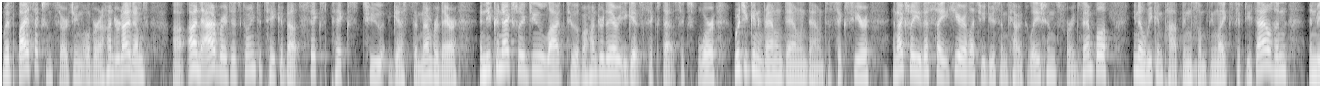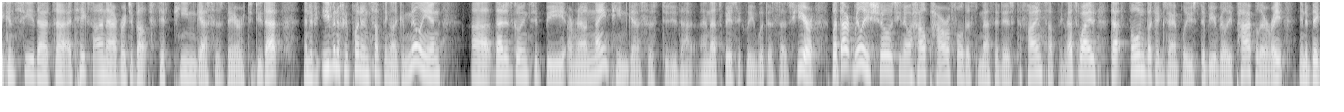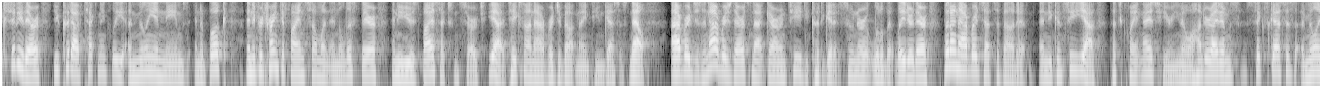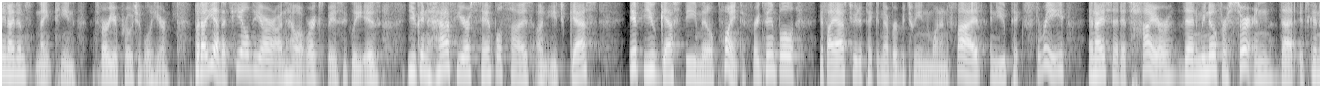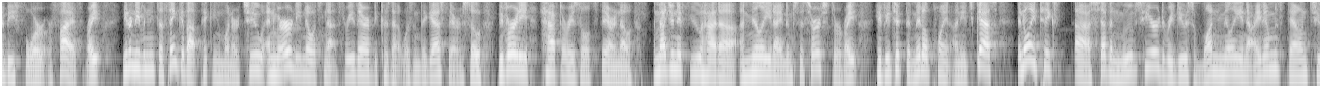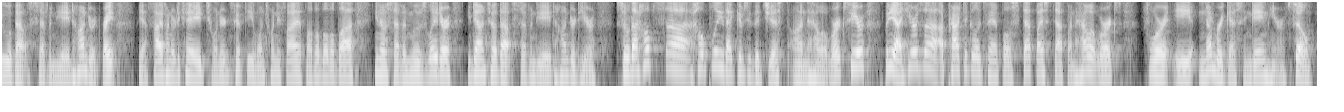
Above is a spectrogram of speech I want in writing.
with bisection searching over 100 items, uh, on average, it's going to take about six picks to guess the number there. And you can actually do log 2 of 100 there. You get 6.64, which you can round down down to 6 here. And actually, this site here lets you do some calculations. For example, you know, we can pop in something like 50,000, and we can see that uh, it takes on average about 15 guesses there to do that. And if even if we put in something like a million, uh, that is going to be around 19 guesses to do that. And that's basically what this says here. But that really shows, you know, how powerful this method is to find something. That's why that phone book example used to be really popular, right? In a big city there, you could have technically a million names in a book. And if you're trying to find someone in the list there and you use bisection search, yeah, it takes on average about 19 guesses. Now, Average is an average there. It's not guaranteed. You could get it sooner, a little bit later there, but on average, that's about it. And you can see, yeah, that's quite nice here. You know, 100 items, six guesses, a million items, 19. It's very approachable here. But uh, yeah, the TLDR on how it works basically is you can half your sample size on each guess if you guess the middle point. For example, if I asked you to pick a number between 1 and 5 and you pick 3, and I said it's higher, then we know for certain that it's going to be 4 or 5, right? You don't even need to think about picking 1 or 2, and we already know it's not 3 there because that wasn't the guess there. So we've already halved our results there. Now, imagine if you had a, a million items to search through, right? If you took the middle point on each guess, it only takes uh, 7 moves here to reduce 1 million items down to about 7,800, right? We have 500k, 250, 125, blah, blah, blah, blah, blah. You know, 7 moves later, you're down to about 7,800 here. So that helps, uh, hopefully that gives you the gist on how it works works here. But yeah, here's a, a practical example step by step on how it works for a number guessing game here. So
